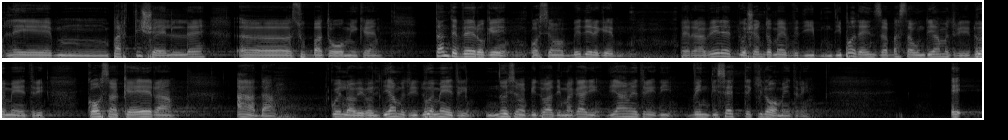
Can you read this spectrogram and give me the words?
le mh, mm, particelle eh, subatomiche. Tant'è vero che possiamo vedere che per avere 200 MeV di, di potenza bastava un diametro di 2 metri, cosa che era ADA, quello aveva il diametro di 2 metri, noi siamo abituati magari a diametri di 27 km, e,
